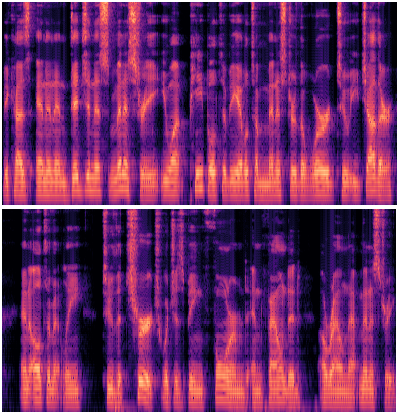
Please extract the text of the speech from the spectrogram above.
because in an indigenous ministry, you want people to be able to minister the word to each other and ultimately to the church, which is being formed and founded around that ministry.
